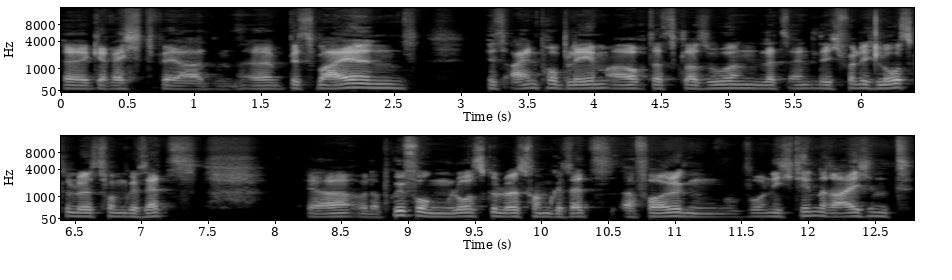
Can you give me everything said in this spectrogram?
äh, gerecht werden. Äh, bisweilen ist ein Problem auch, dass Klausuren letztendlich völlig losgelöst vom Gesetz, ja, oder Prüfungen losgelöst vom Gesetz erfolgen, wo nicht hinreichend,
